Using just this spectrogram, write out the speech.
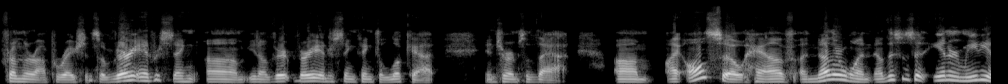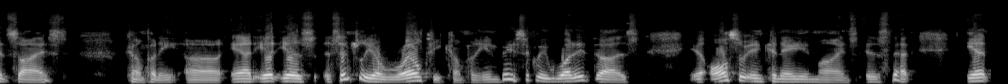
from their operation. So very interesting, um, you know, very very interesting thing to look at in terms of that. Um, I also have another one. Now this is an intermediate sized company, uh, and it is essentially a royalty company. And basically, what it does, it also in Canadian mines, is that it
